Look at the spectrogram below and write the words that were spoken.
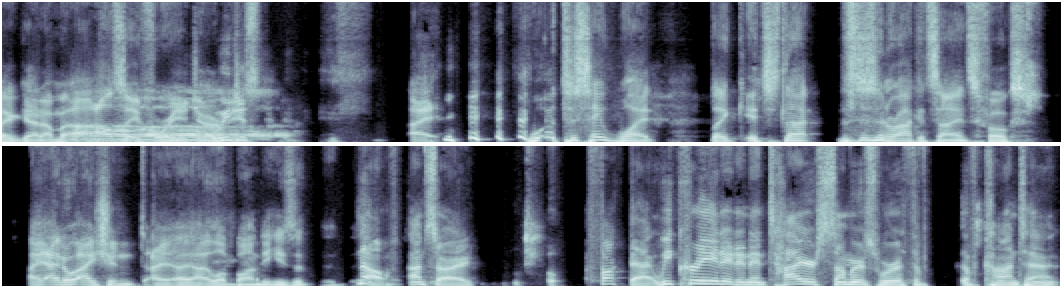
Again, I'm, I'll say it for you, Uh, Jeremy. We just- I to say what? Like it's not. This isn't rocket science, folks. I, I don't. I shouldn't. I, I I love Bondy. He's a No, I'm sorry. Fuck that. We created an entire summer's worth of, of content.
